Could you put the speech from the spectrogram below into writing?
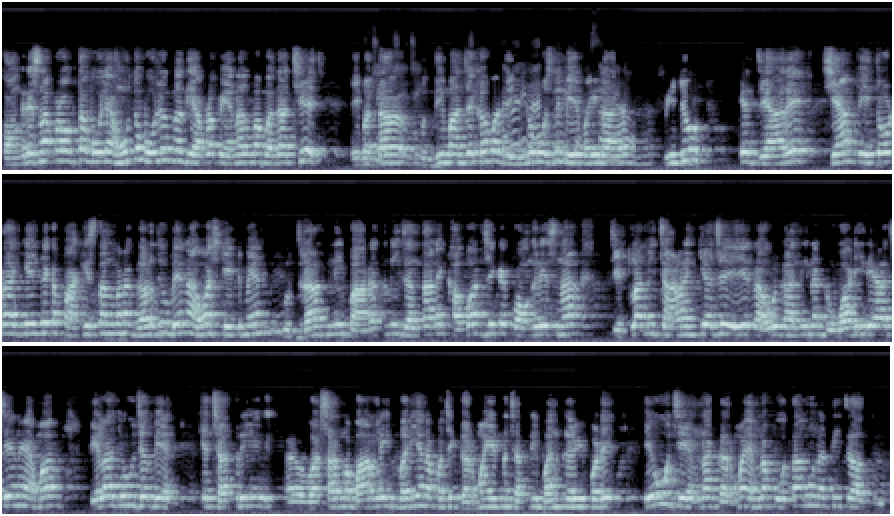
કોંગ્રેસના પ્રવક્તા બોલ્યા હું તો બોલ્યો જ નથી. આપણા પેનલમાં બધા છે જ. એ બધા. બુદ્ધિમાન છે ખબર છે. હિન્દુ મુસ્લિમ એ ભાઈ લાયા. બીજું કે જ્યારે શ્યામ પિત્રોડા કહે છે કે પાકિસ્તાન મને ઘર બેન, આવા સ્ટેટમેન્ટ ગુજરાતની, ભારતની જનતાને ખબર છે કે કોંગ્રેસના જેટલા બી ચાણક્ય છે એ રાહુલ ગાંધીને ડુબાડી રહ્યા છે ને એમાં પેલા જેવું છે બેન કે છત્રી વરસાદમાં બહાર લઈને ફરીએ ને પછી ઘરમાં એટલે છત્રી બંધ કરવી પડે એવું છે. એમના ઘરમાં એમના પોતાનું નથી ચાલતું.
